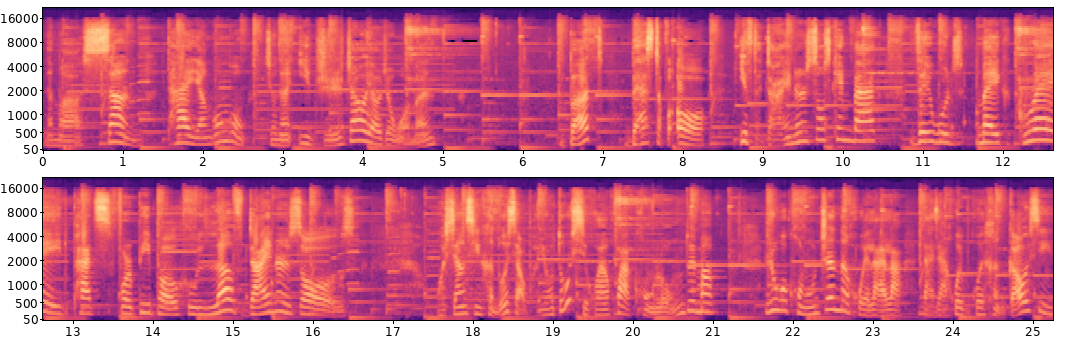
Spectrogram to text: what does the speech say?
那么 sun，太阳公公就能一直照耀着我们。But best of all, if the dinosaurs came back. They would make great pets for people who love dinosaurs. 我相信很多小朋友都喜欢画恐龙，对吗？如果恐龙真的回来了，大家会不会很高兴？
